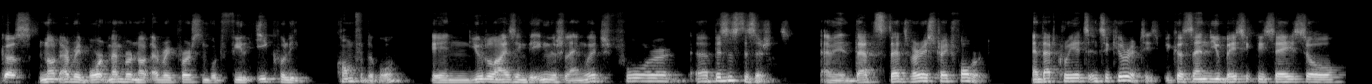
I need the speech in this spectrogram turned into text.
because not every board member, not every person would feel equally comfortable in utilizing the English language for uh, business decisions. I mean, that's that's very straightforward. And that creates insecurities because then you basically say, so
